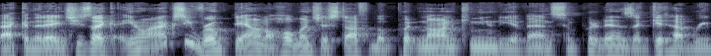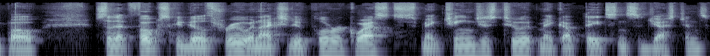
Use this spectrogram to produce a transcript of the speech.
back in the day. And she's like, you know, I actually wrote down a whole bunch of stuff about putting on community events and put it in as a GitHub repo so that folks could go through and actually do pull requests, make changes to it, make updates and suggestions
